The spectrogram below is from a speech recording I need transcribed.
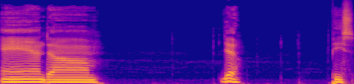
and um, yeah, peace.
